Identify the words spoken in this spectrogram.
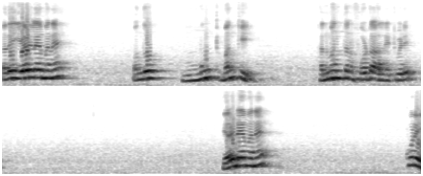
ಅದೇ ಏಳನೇ ಮನೆ, ಒಂದು ಮುಂಕ್ ಮಂಕಿ ಹನುಮಂತನ ಫೋಟೋ ಅಲ್ಲಿ ಇಟ್ಬಿಡಿ. ಎರಡನೇ ಮನೆ, ಕುರಿ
